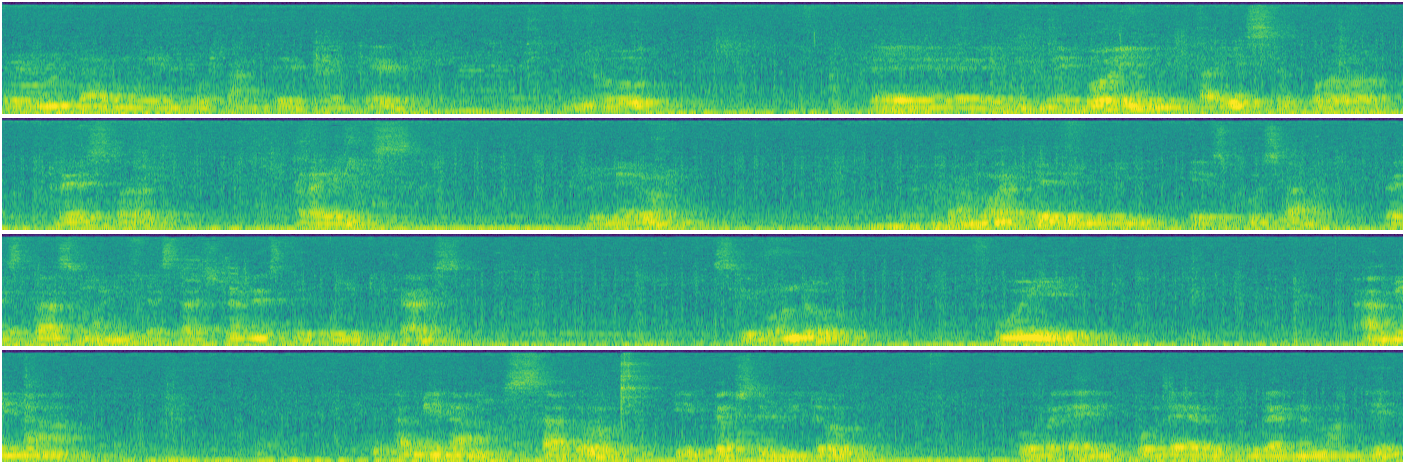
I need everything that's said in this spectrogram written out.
pregunta es muy importante porque yo eh, me voy a mi país por tres razones. Primero, la muerte de mi esposa, estas manifestaciones de políticas. Segundo, fui amena- amenazado y perseguido por el poder gubernamental.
